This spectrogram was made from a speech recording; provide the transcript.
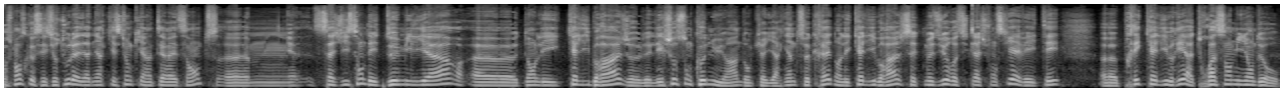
Je pense que c'est surtout la dernière question qui est intéressante. Euh, s'agissant des 2 milliards, euh, dans les calibrages, les choses sont connues, hein, donc il n'y a rien de secret. Dans les calibrages, cette mesure recyclage foncier avait été euh, précalibrée à 300 millions d'euros.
